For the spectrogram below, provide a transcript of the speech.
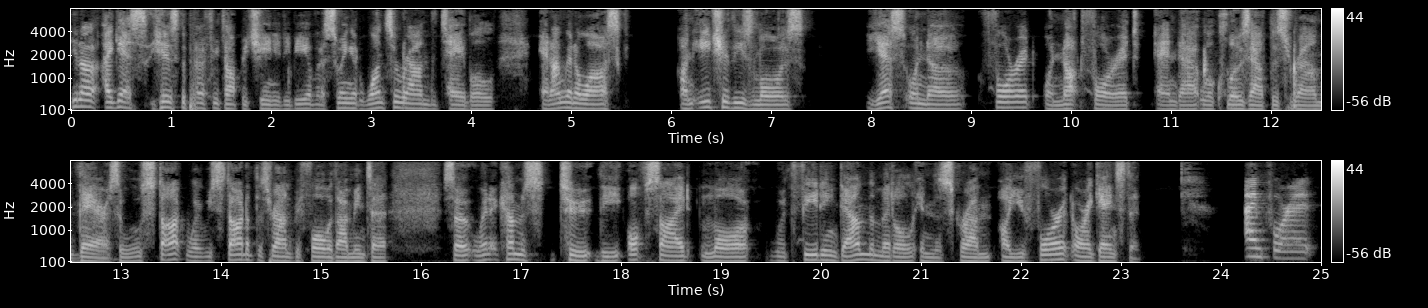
You know, I guess here's the perfect opportunity to be able to swing it once around the table, and I'm going to ask on each of these laws, yes or no, for it or not for it, and uh, we'll close out this round there. So we'll start where we started this round before with Arminta. So when it comes to the offside law with feeding down the middle in the scrum, are you for it or against it? I'm for it.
